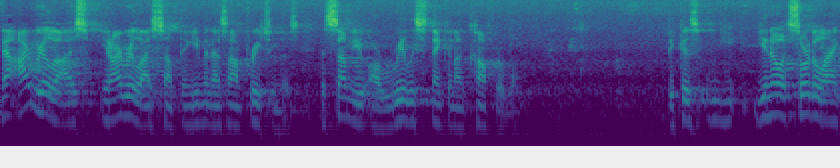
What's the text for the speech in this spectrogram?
Now, I realize, you know, I realize something even as I'm preaching this, that some of you are really stinking uncomfortable. Because, you know, it's sort of like,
